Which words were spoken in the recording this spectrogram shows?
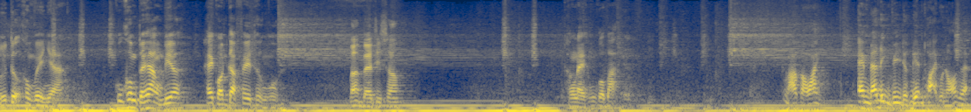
Đối tượng không về nhà, cũng không tới hàng bia hay quán cà phê thường ngồi. Bạn bè thì sao? Thằng này không có bạn. Báo cáo anh, em đã định vị được điện thoại của nó rồi ạ.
